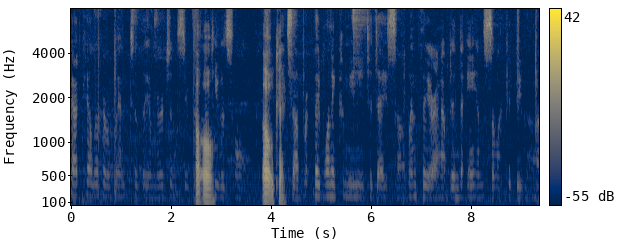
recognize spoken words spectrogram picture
Pat Kelleher went to the emergency room. Uh-oh. He was home. Oh, okay. So br- they wanted communion today, so I went there and I've been to Ann's so I could be with my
